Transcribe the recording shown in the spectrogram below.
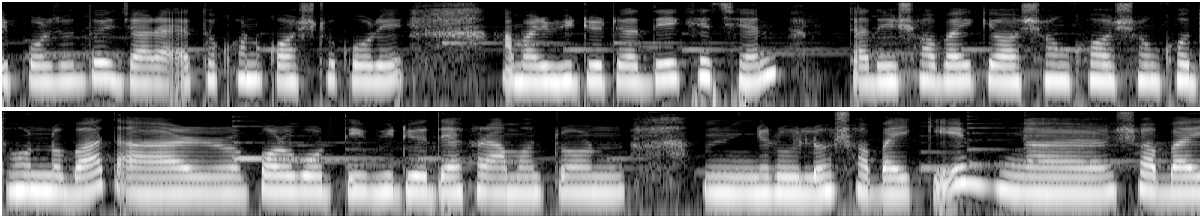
এই পর্যন্তই। যারা এতক্ষণ কষ্ট করে আমার ভিডিওটা দেখেছেন, তাদের সবাইকে অসংখ্য অসংখ্য ধন্যবাদ। আর পরবর্তী ভিডিও দেখার আমন্ত্রণ রইল সবাইকে। সবাই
